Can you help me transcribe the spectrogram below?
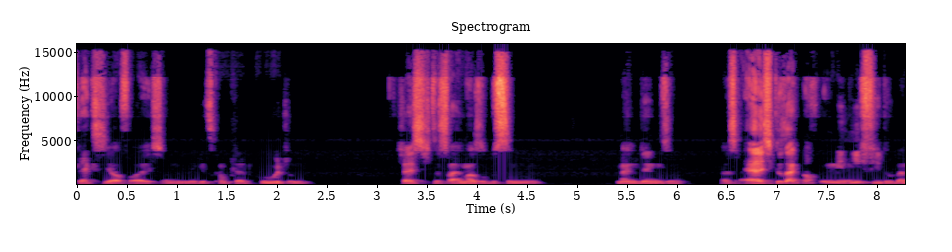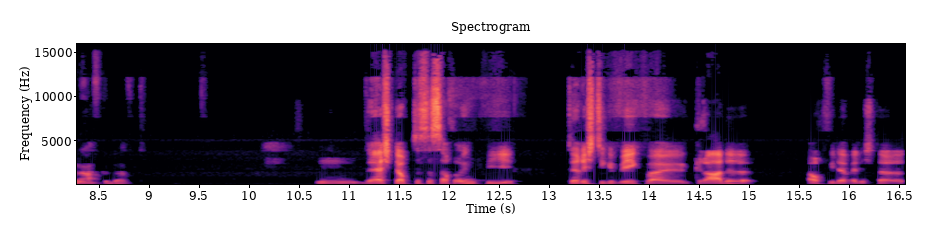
flex hier auf euch und mir geht's komplett gut und ich weiß nicht, das war immer so ein bisschen mein Ding so. Da ist ehrlich gesagt auch irgendwie nie viel drüber nachgedacht. Hm, ja, ich glaube, das ist auch irgendwie der richtige Weg, weil gerade auch wieder, wenn ich da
